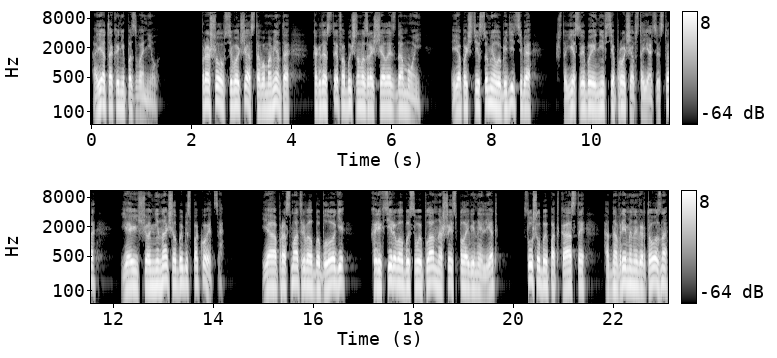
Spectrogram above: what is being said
а я так и не позвонил. Прошел всего час с того момента, когда Стеф обычно возвращалась домой. Я почти сумел убедить себя, что если бы не все прочие обстоятельства, я еще не начал бы беспокоиться. Я просматривал бы блоги, корректировал бы свой план на шесть с половиной лет, слушал бы подкасты, одновременно виртуозно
